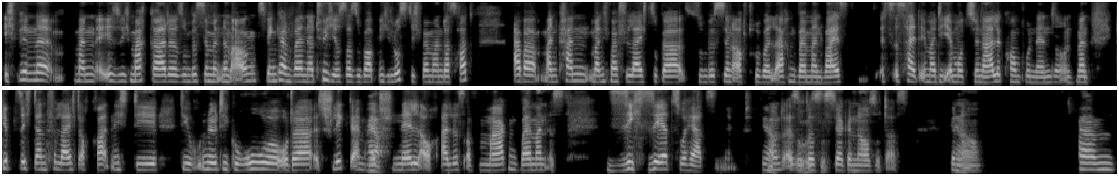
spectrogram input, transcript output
Ich finde, man, also ich mache gerade so ein bisschen mit einem Augenzwinkern, weil natürlich ist das überhaupt nicht lustig, wenn man das hat aber man kann manchmal vielleicht sogar so ein bisschen auch drüber lachen, weil man weiß, es ist halt immer die emotionale Komponente und man gibt sich dann vielleicht auch gerade nicht die, die nötige Ruhe oder es schlägt einem halt ja. schnell auch alles auf den Magen, weil man es sich sehr zu Herzen nimmt. Ja, und also so das ist, ist ja genauso das. Genau. Ja. Ähm,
